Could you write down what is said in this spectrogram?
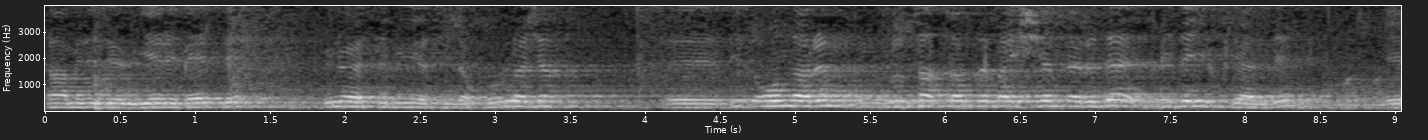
tahmin ediyorum yeri belli. Üniversite bünyesinde kurulacak. E, biz onların ruhsatlandırma işlemleri de bize yüklendi. E,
